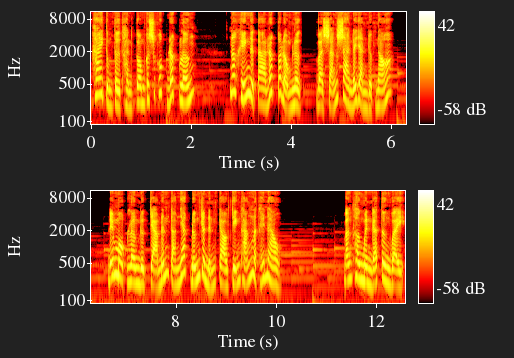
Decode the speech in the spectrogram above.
hai cụm từ thành công có sức hút rất lớn. Nó khiến người ta rất có động lực và sẵn sàng để giành được nó. Để một lần được chạm đến cảm giác đứng trên đỉnh cao chiến thắng là thế nào – Bản thân mình đã từng vậy,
